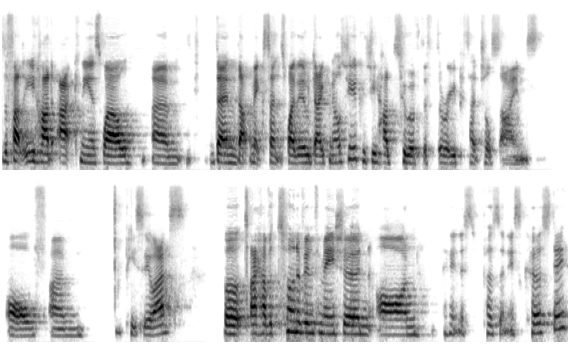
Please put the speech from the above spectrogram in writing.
the fact that you had acne as well, um, then that makes sense why they would diagnose you because you had two of the three potential signs of um, PCOS. But I have a ton of information on, I think this person is Kirsty,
